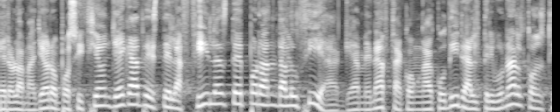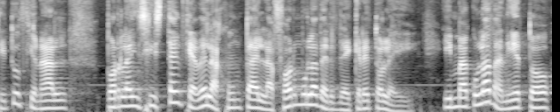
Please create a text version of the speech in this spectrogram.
pero la mayor oposición llega desde las filas de Por Andalucía, que amenaza con acudir al Tribunal Constitucional por la insistencia de la Junta en la fórmula del decreto ley. Inmaculada Nieto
